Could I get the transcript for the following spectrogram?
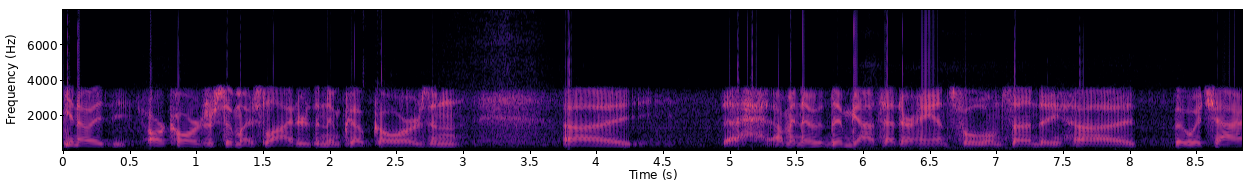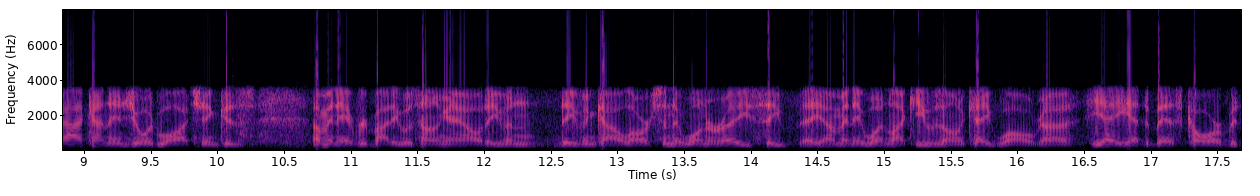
you know, it, our cars are so much lighter than them Cup cars, and uh, I mean, them guys had their hands full on Sunday, uh, but which I, I kind of enjoyed watching because I mean, everybody was hung out. Even even Kyle Larson that won a race. He, I mean, it wasn't like he was on a cakewalk. Uh, yeah, he had the best car, but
